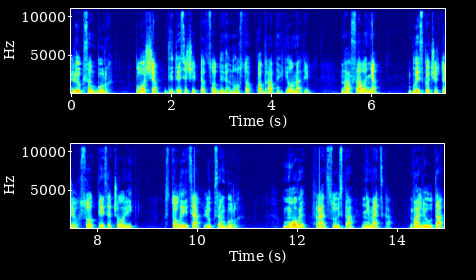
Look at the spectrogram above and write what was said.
Люксембург. Площа 2590 квадратних кілометрів. Населення близько 400 тисяч чоловік. Столиця Люксембург. Мови французька, німецька. Валюта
